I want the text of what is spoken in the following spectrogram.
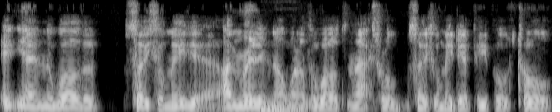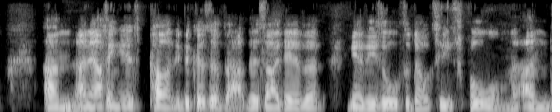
you know, in the world of social media, I'm really not one mm. of the world's natural social media people at all. Um. And I think it's partly because of that. This idea that you know these orthodoxies form, and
